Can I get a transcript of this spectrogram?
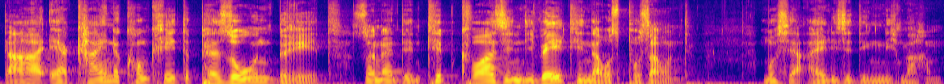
da er keine konkrete Person berät, sondern den Tipp quasi in die Welt hinaus posaunt, muss er all diese Dinge nicht machen.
